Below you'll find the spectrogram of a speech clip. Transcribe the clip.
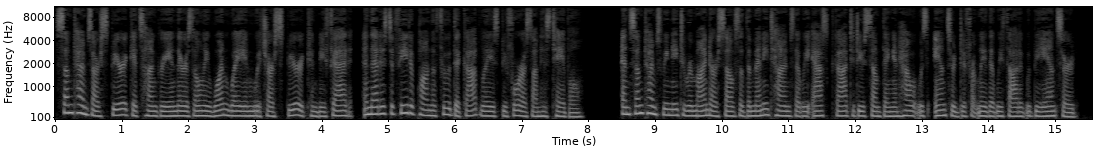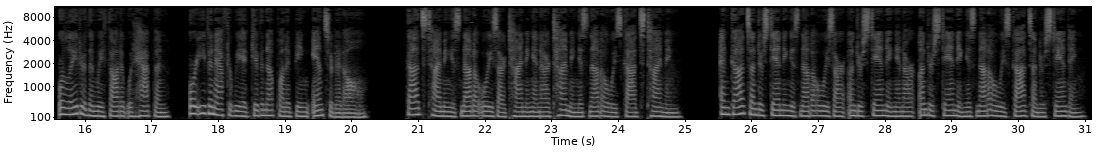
Sometimes our spirit gets hungry, and there is only one way in which our spirit can be fed, and that is to feed upon the food that God lays before us on His table. And sometimes we need to remind ourselves of the many times that we asked God to do something and how it was answered differently than we thought it would be answered, or later than we thought it would happen, or even after we had given up on it being answered at all. God's timing is not always our timing, and our timing is not always God's timing. And God's understanding is not always our understanding, and our understanding is not always God's understanding.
